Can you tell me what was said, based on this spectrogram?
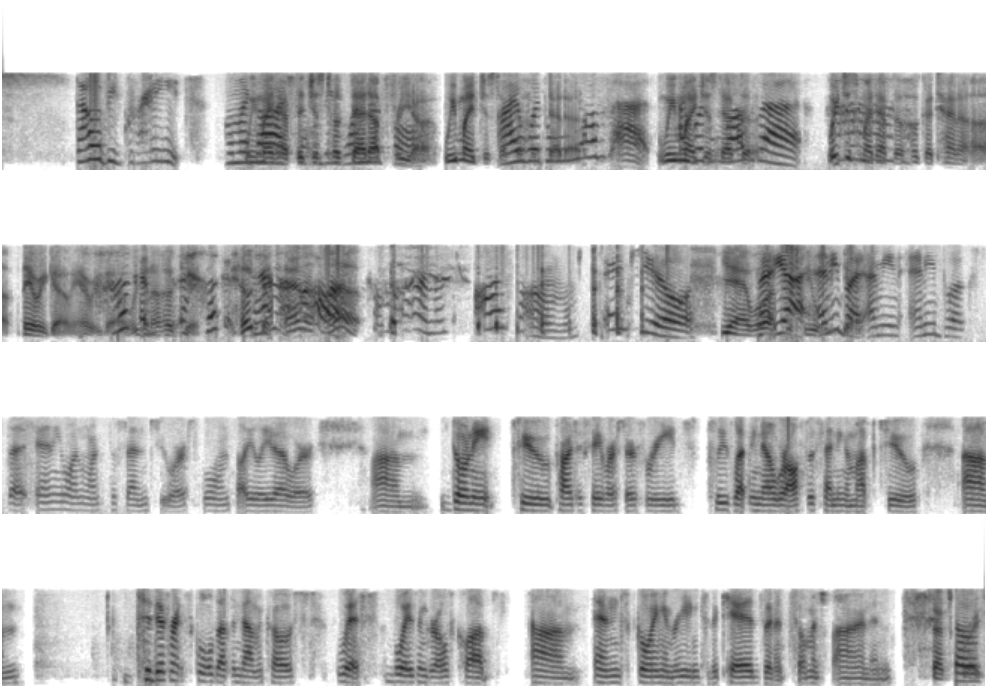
that would be great. Oh my we gosh, might have to just hook that up for you. We might just have I to hook that up. I would love that. We I might would just love have to- that. We just might have to hook a Tanna up. There we go. There we go. Hook We're gonna a, hook you. Hook a hook Tanna a Tanna up. Come on, that's awesome. Thank you. yeah, we'll but yeah, anybody. I mean, any books that anyone wants to send to our school in Sayulita or um, donate to Project Save Our Surf Reads, please let me know. We're also sending them up to um, to different schools up and down the coast with boys and girls clubs um, and going and reading to the kids, and it's so much fun. And That's so- great.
